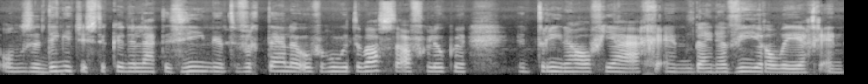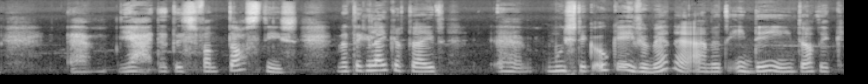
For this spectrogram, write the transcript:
onze dingetjes te kunnen laten zien en te vertellen over hoe het was de afgelopen 3,5 jaar en bijna vier alweer. En um, ja, dat is fantastisch. Maar tegelijkertijd uh, moest ik ook even wennen aan het idee dat ik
